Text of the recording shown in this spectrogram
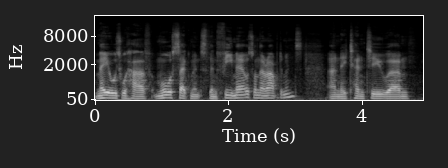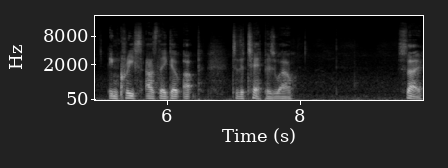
Males will have more segments than females on their abdomens and they tend to um, increase as they go up to the tip as well. So,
